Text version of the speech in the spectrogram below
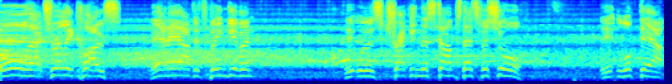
Oh, that's really close. And out, it's been given. It was tracking the stumps, that's for sure. It looked out.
